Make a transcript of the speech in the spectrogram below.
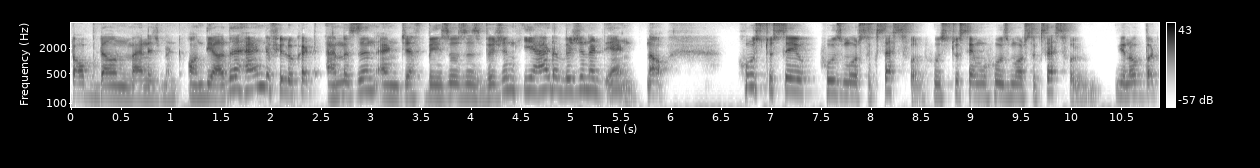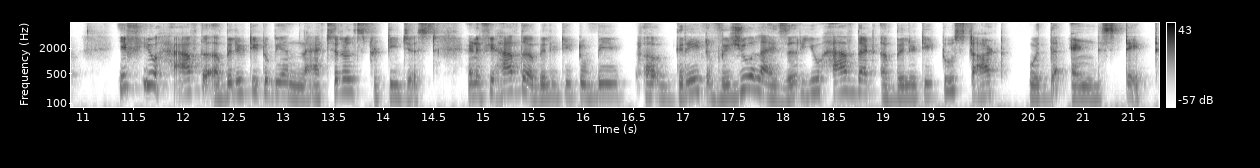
top down management. On the other hand, if you look at Amazon and Jeff Bezos' vision, he had a vision at the end. Now, who's to say who's more successful? Who's to say who's more successful? You know, but if you have the ability to be a natural strategist and if you have the ability to be a great visualizer you have that ability to start with the end state.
